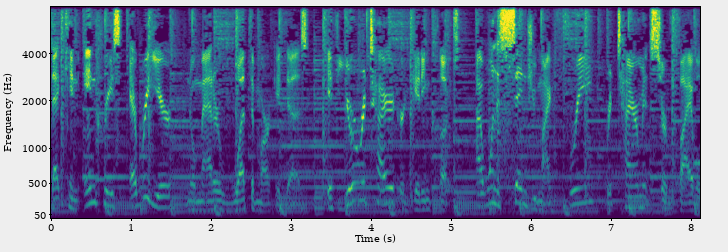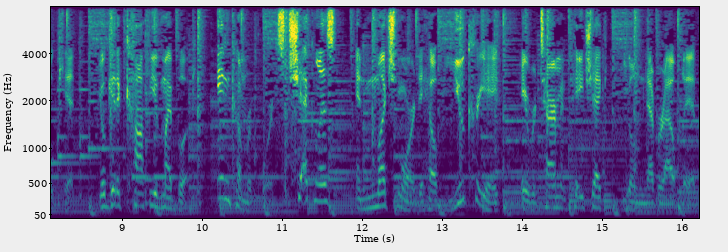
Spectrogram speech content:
that can increase every year no matter what the market does. If you're retired or getting close, I want to send you my free retirement survival kit. You'll get a copy of my book, income reports, checklists, and much more to help you create a retirement paycheck you'll never outlive.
